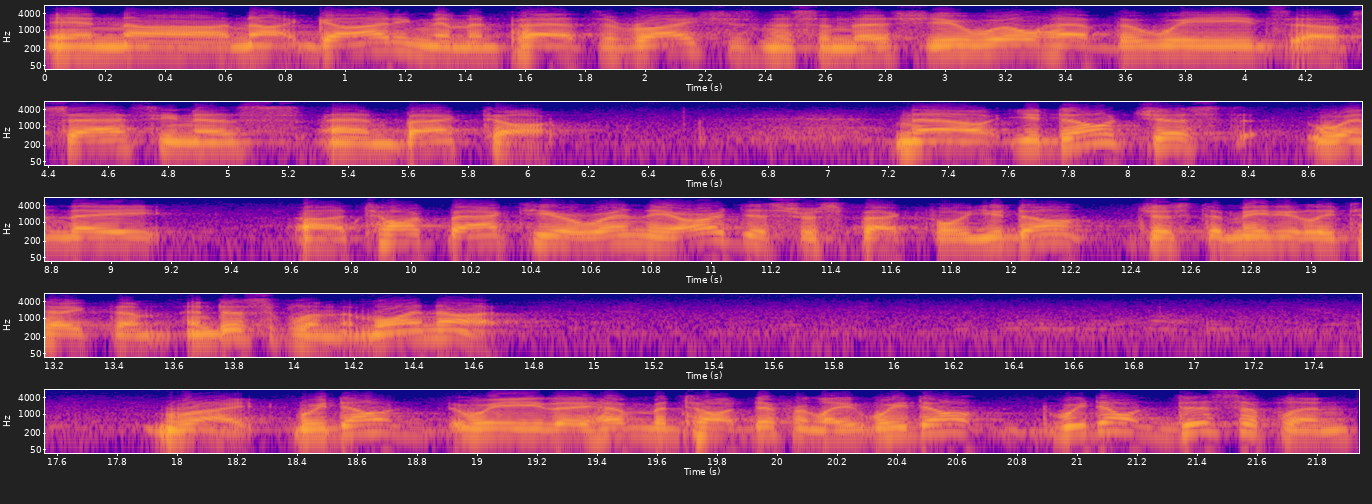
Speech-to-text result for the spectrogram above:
in uh, not guiding them in paths of righteousness in this, you will have the weeds of sassiness and backtalk. Now, you don't just, when they uh, talk back to you or when they are disrespectful, you don't just immediately take them and discipline them. Why not? Right. We don't. We they haven't been taught differently. We don't. We don't discipline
